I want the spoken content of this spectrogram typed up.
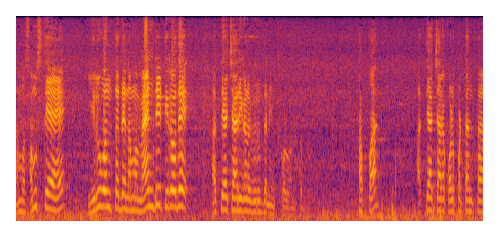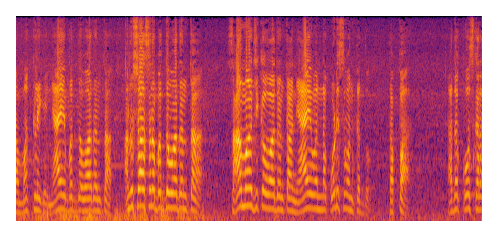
ನಮ್ಮ ಸಂಸ್ಥೆ ಇರುವಂಥದ್ದೇ, ನಮ್ಮ ಮ್ಯಾಂಡೇಟ್ ಇರೋದೇ ಅತ್ಯಾಚಾರಿಗಳ ವಿರುದ್ಧ ನಿಂತ್ಕೊಳ್ಳುವಂಥದ್ದು. ತಪ್ಪ? ಅತ್ಯಾಚಾರಕ್ಕೊಳಪಟ್ಟಂಥ ಮಕ್ಕಳಿಗೆ ನ್ಯಾಯಬದ್ಧವಾದಂಥ, ಅನುಶಾಸನಬದ್ಧವಾದಂಥ, ಸಾಮಾಜಿಕವಾದಂಥ ನ್ಯಾಯವನ್ನು ಕೊಡಿಸುವಂಥದ್ದು ತಪ್ಪ? ಅದಕ್ಕೋಸ್ಕರ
